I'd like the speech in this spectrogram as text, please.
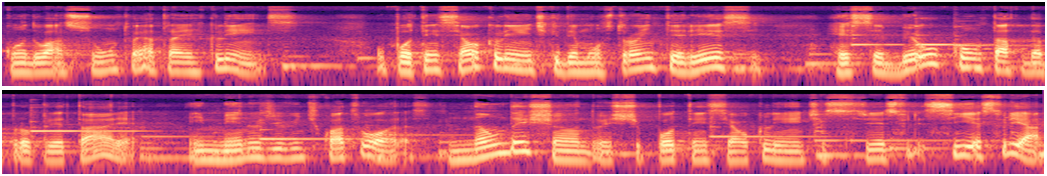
quando o assunto é atrair clientes. O potencial cliente que demonstrou interesse recebeu o contato da proprietária em menos de 24 horas, não deixando este potencial cliente se esfriar.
